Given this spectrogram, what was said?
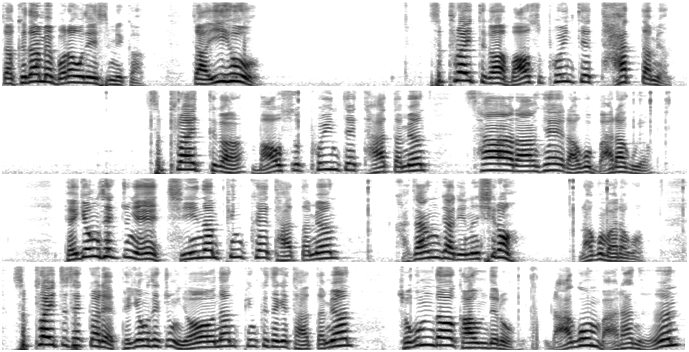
자그 다음에 뭐라고 되어 있습니까? 자 이후 sprite가 마우스 포인트에 닿았다면 sprite가 마우스 포인트에 닿았다면 사랑해 라고 말하고요. 배경색 중에 진한 핑크에 닿았다면 가장자리는 싫어 라고 말하고 sprite 색깔의 배경색 중 연한 핑크색에 닿았다면 조금 더 가운데로 라고 말하는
